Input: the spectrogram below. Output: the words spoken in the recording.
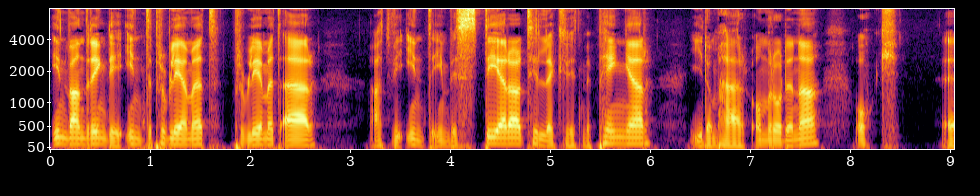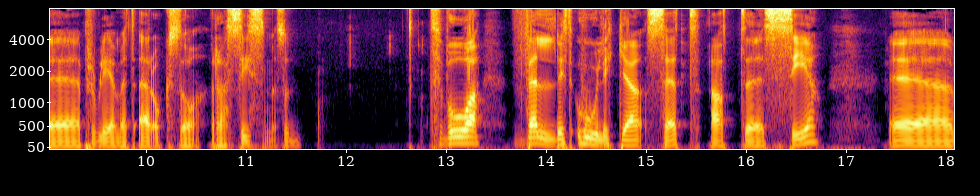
invandring, det är inte problemet. Problemet är att vi inte investerar tillräckligt med pengar i de här områdena och eh, problemet är också rasism. Så två väldigt olika sätt att eh, se eh,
